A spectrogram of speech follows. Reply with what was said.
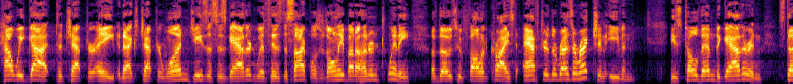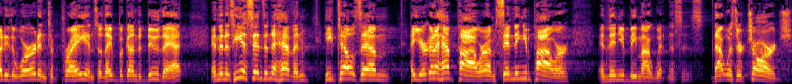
how we got to chapter 8. In Acts chapter 1, Jesus is gathered with his disciples. There's only about 120 of those who followed Christ after the resurrection, even. He's told them to gather and study the word and to pray, and so they've begun to do that. And then as he ascends into heaven, he tells them, Hey, you're going to have power. I'm sending you power, and then you be my witnesses. That was their charge.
